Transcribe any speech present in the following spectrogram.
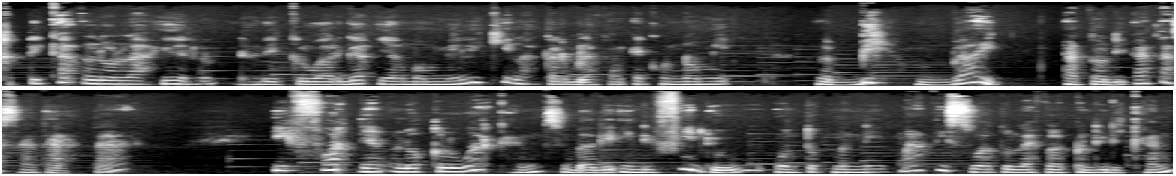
ketika lo lahir dari keluarga yang memiliki latar belakang ekonomi lebih baik atau di atas rata-rata, effort yang lo keluarkan sebagai individu untuk menikmati suatu level pendidikan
